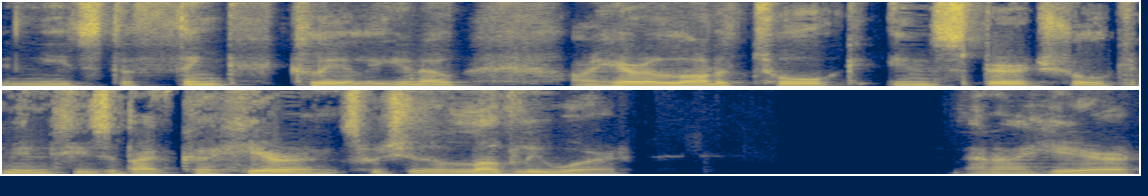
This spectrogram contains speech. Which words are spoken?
It needs to think clearly. You know, I hear a lot of talk in spiritual communities about coherence, which is a lovely word. And I hear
